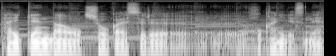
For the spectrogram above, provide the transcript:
体験談を紹介する他にですね、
